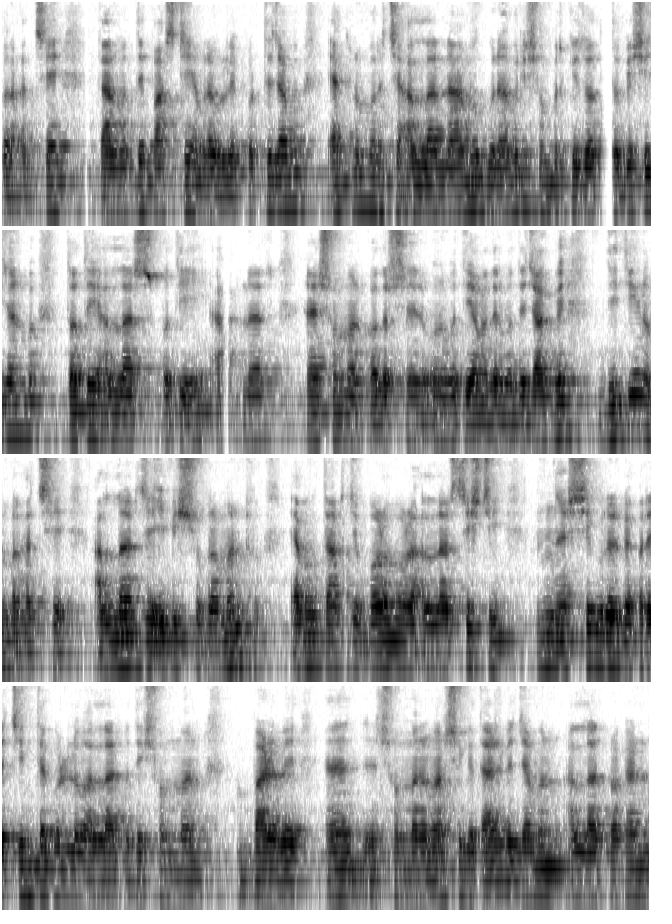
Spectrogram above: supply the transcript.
করা হচ্ছে। তার মধ্যে পাঁচটি আমরা উল্লেখ করতে যাব। এক নম্বর হচ্ছে আল্লাহর নাম ও গুণাবলী সম্পর্কে যত বেশি জানব ততই আল্লাহর প্রতি আপনার হ্যাঁ, সম্মান প্রদর্শনের অনুভূতি আমাদের মধ্যে জাগবে। দ্বিতীয় নম্বর হচ্ছে আল্লাহর যে এই বিশ্ব ব্রহ্মাণ্ড এবং তার যে বড় বড় আল্লাহর সৃষ্টি সেগুলোর ব্যাপারে চিন্তা করলেও আল্লাহর প্রতি সম্মান বাড়বে হ্যাঁ, সম্মান মানসিকতা আসবে। যেমন আল্লাহর প্রকাণ্ড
